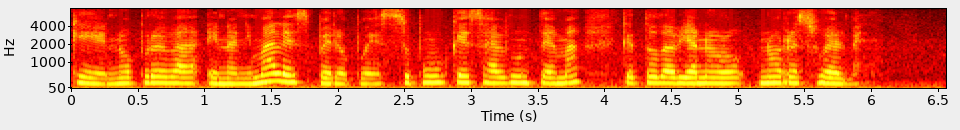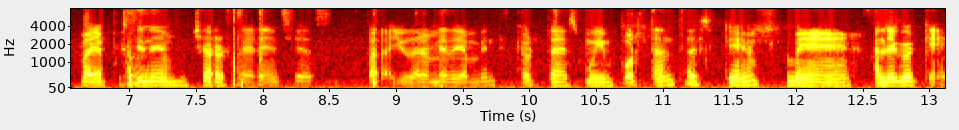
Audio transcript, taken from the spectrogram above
que no prueba en animales, pero pues supongo que es algún tema que todavía no, no resuelven. Vaya, pues tiene muchas referencias para ayudar al medio ambiente, que ahorita es muy importante, así que me alegro que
